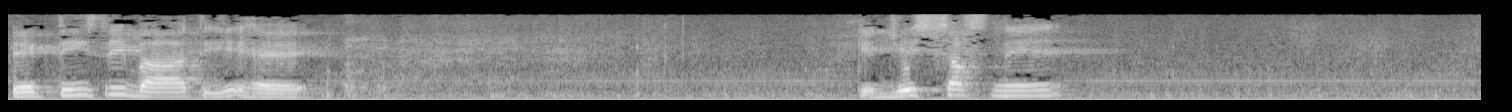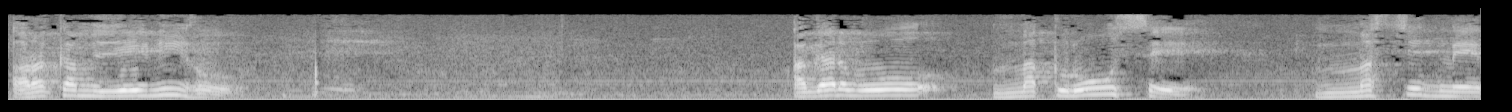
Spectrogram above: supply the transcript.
ایک تیسری بات یہ ہے کہ جس شخص نے رقم لینی ہو، اگر وہ مقروض سے مسجد میں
